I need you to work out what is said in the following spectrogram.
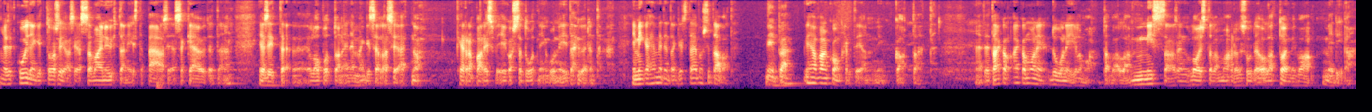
ja sitten kuitenkin tosiasiassa vain yhtä niistä pääasiassa käytetään. Ja sitten loput on enemmänkin sellaisia, että no kerran parissa viikossa tuut niinku niitä hyödyntämään. Niin minkä hemmetin takia sitä ei voi sitä avata. Niinpä. Ihan vain konkretian niin kautta. Että, Et, et aika, aika moni duuni-ilmo tavallaan missaa sen loistavan mahdollisuuden olla toimivaa mediaa.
